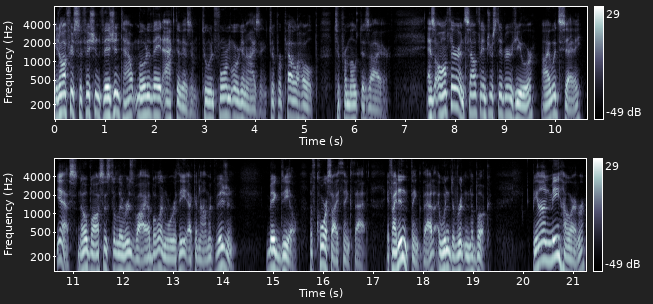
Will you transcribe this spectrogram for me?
It offers sufficient vision to help motivate activism, to inform organizing, to propel hope, to promote desire. As author and self interested reviewer, I would say, yes, No Bosses delivers viable and worthy economic vision. Big deal. Of course I think that. If I didn't think that, I wouldn't have written the book. Beyond me, however,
